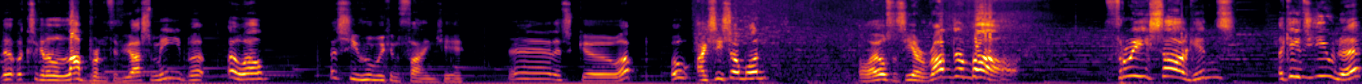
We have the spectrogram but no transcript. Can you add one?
it looks like a little labyrinth if you ask me, but oh well. Let's see who we can find here. Uh, let's go up. Oh, I see someone. Oh, I also see a random bar. Three Sargons against Yuna.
